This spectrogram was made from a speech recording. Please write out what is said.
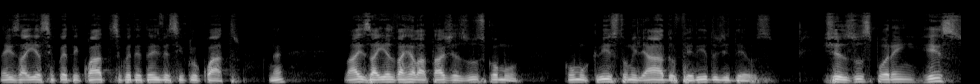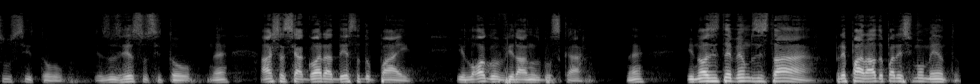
Né? Isaías 54, 53, versículo 4. Né? Lá Isaías vai relatar Jesus como, como Cristo humilhado, ferido de Deus. Jesus, porém, ressuscitou. Jesus ressuscitou, né? Acha-se agora a destra do Pai e logo virá nos buscar. Né? E nós devemos estar preparados para esse momento.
